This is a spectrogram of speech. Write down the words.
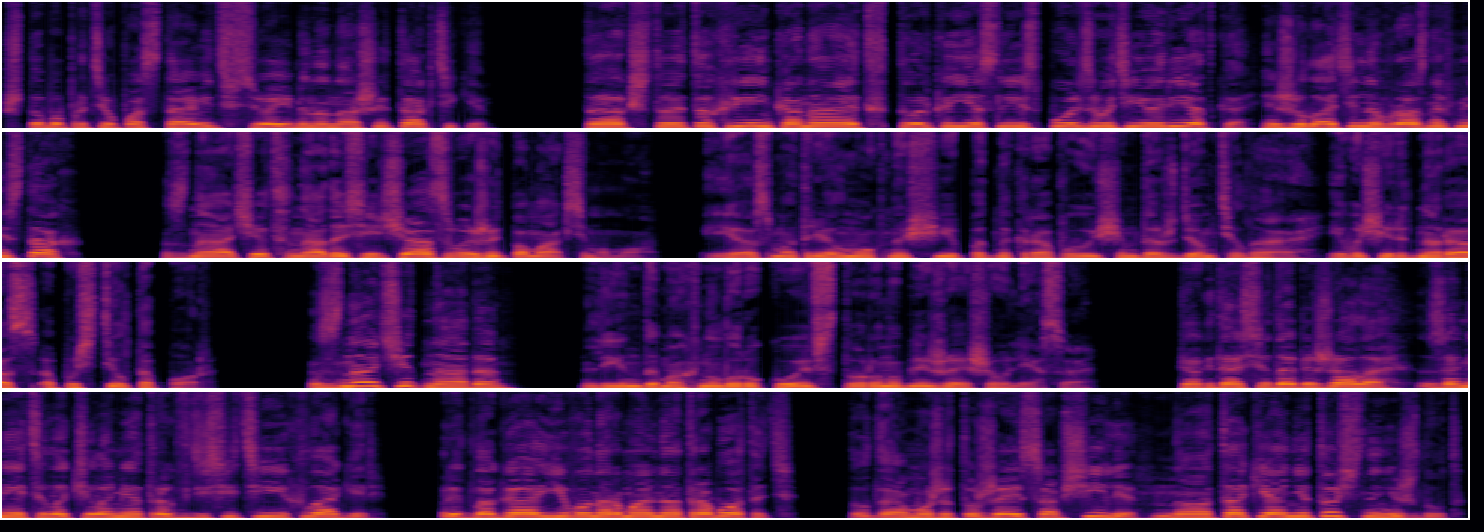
чтобы противопоставить все именно нашей тактике. Так что эта хрень канает, только если использовать ее редко и желательно в разных местах. Значит, надо сейчас выжить по максимуму. Я осмотрел мокнущие под накрапывающим дождем тела и в очередной раз опустил топор. «Значит, надо». Линда махнула рукой в сторону ближайшего леса. «Когда сюда бежала, заметила километрах в десяти их лагерь. Предлагаю его нормально отработать. Туда, может, уже и сообщили, но атаки они точно не ждут».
